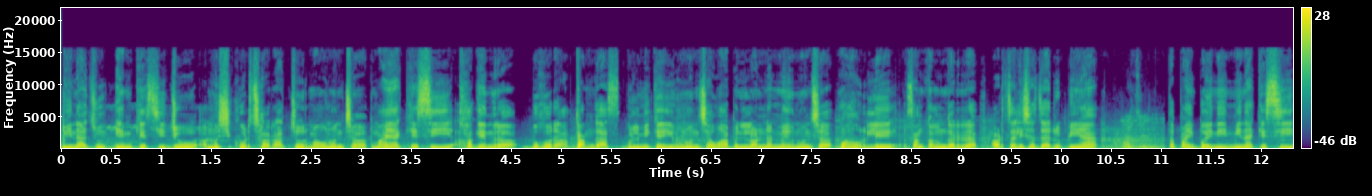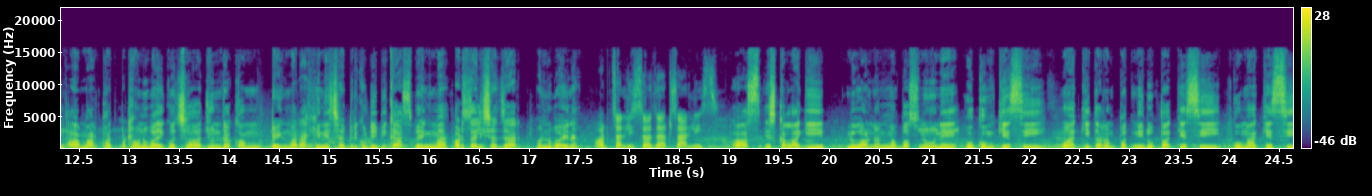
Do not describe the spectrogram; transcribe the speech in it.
भिनाजु एम केसी जो मुसिकोट छ राजचौरमा हुनुहुन्छ। माया केसी खगेन्द्र बोहरा तमगास गुल्मीकै हुनुहुन्छ। उहाँ पनि लन्डनमै हुनुहुन्छ। उहाँहरूले सङ्कलन गरेर अडचालिस हजार रुपियाँ तपाईँ बहिनी मिना केसी मार्फत पठाउनु भएको छ जुन रकम ब्याङ्कमा राखिनेछ भ्रिकुटी विकास ब्याङ्कमा अडचालिस हजार भन्नु भएन अडचालिस हजार चालिस। हस् यसका लागि लन्डनमा बस्नुहुने हुकुम केसी उहाँकी धर्मपत्नी रूपा केसी गोमा केसी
